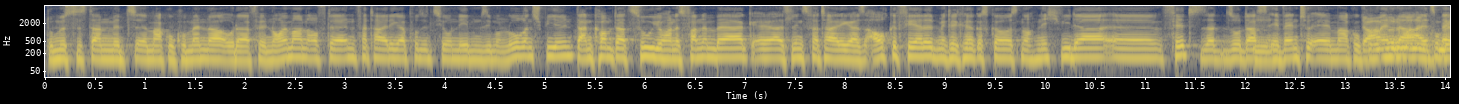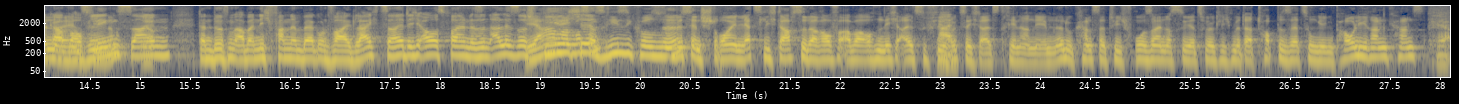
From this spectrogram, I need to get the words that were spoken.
du müsstest dann mit äh, Marco Komenda oder Phil Neumann auf der Innenverteidigerposition neben Simon Lorenz spielen. Dann kommt dazu, Johannes Vandenberg äh, als Linksverteidiger ist auch gefährdet. Mikkel Kirkesko ist noch nicht wieder äh, fit, sodass mhm. eventuell Marco Komenda als Backup auf ne? links sein. Dann dürfen aber nicht Vandenberg und Wahl gleichzeitig ausfallen. Das sind alles so Spielchen. Ja, man muss das Risiko so ein ne? bisschen streuen. Letztlich darfst du darauf aber auch nicht allzu viel Nein. Rücksicht als Trainer nehmen. Ne? Du kannst natürlich froh sein, dass du jetzt wirklich mit der Top-Besetzung gegen Pauli ran kannst. Ja.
